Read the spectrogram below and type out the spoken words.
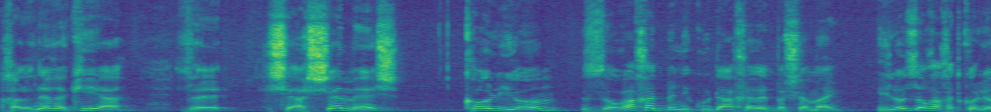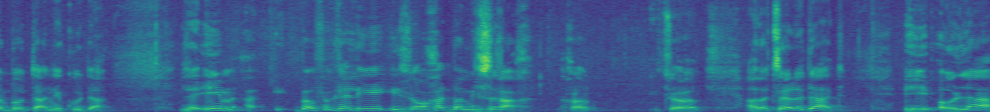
חלוני רקיע זה שהשמש כל יום זורחת בנקודה אחרת בשמיים. היא לא זורחת כל יום באותה נקודה. זה אם, באופן כללי היא זורחת במזרח, נכון? אבל צריך לדעת, היא עולה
